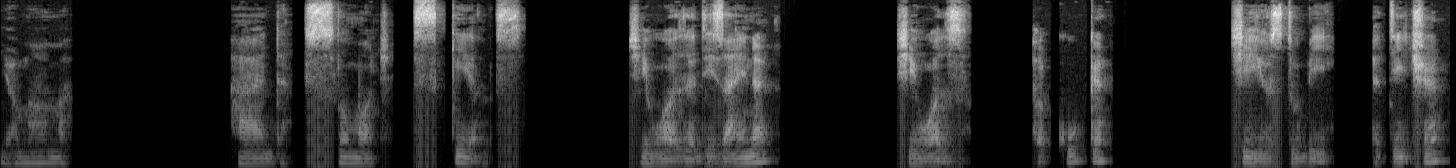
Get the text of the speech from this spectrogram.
Your mom had so much skills. She was a designer. She was a cook. She used to be a teacher.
